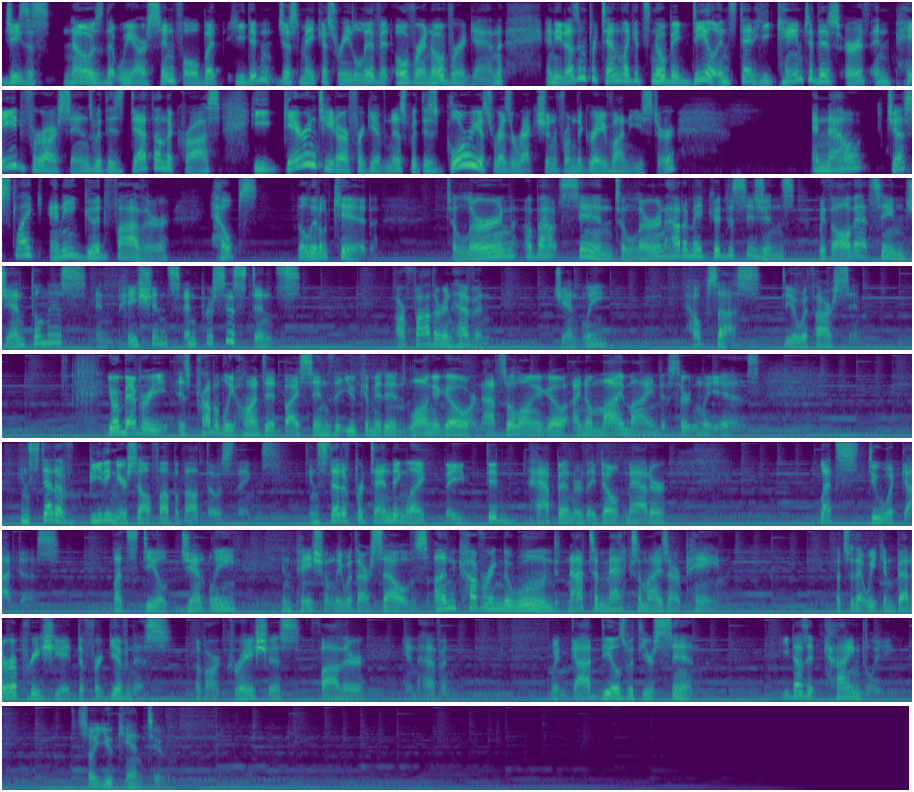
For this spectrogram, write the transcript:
Jesus knows that we are sinful, but he didn't just make us relive it over and over again. And he doesn't pretend like it's no big deal. Instead, he came to this earth and paid for our sins with his death on the cross. He guaranteed our forgiveness with his glorious resurrection from the grave on Easter. And now, just like any good father helps the little kid to learn about sin, to learn how to make good decisions with all that same gentleness and patience and persistence, our Father in heaven gently helps us deal with our sin. Your memory is probably haunted by sins that you committed long ago or not so long ago. I know my mind certainly is. Instead of beating yourself up about those things, instead of pretending like they didn't happen or they don't matter, Let's do what God does. Let's deal gently and patiently with ourselves, uncovering the wound not to maximize our pain, but so that we can better appreciate the forgiveness of our gracious Father in heaven. When God deals with your sin, He does it kindly, so you can too.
